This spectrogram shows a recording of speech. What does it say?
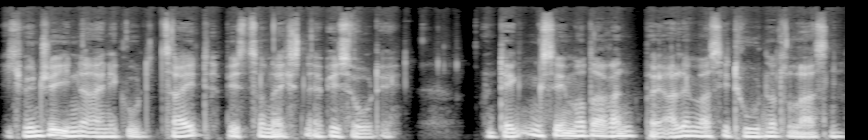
Ich wünsche Ihnen eine gute Zeit bis zur nächsten Episode. Und denken Sie immer daran, bei allem, was Sie tun oder lassen.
